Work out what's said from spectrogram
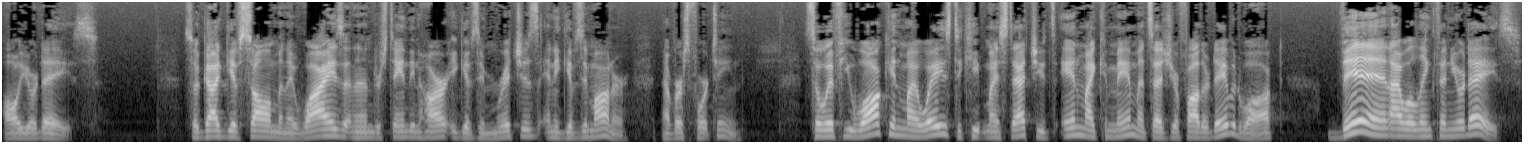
all your days. So God gives Solomon a wise and understanding heart, he gives him riches and he gives him honor. Now verse 14. So if you walk in my ways to keep my statutes and my commandments as your father David walked, then I will lengthen your days.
